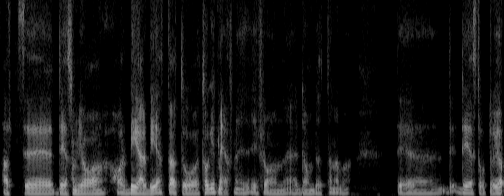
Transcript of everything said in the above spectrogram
att eh, det som jag har bearbetat och tagit med mig ifrån eh, de bitarna. Va? Det, det, det, är stort. Och jag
